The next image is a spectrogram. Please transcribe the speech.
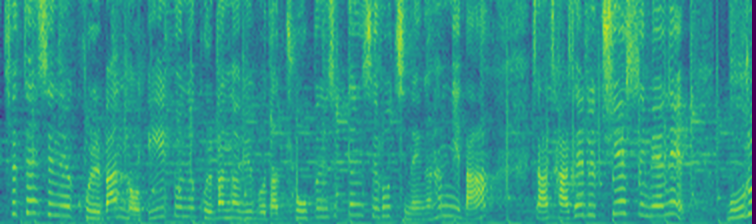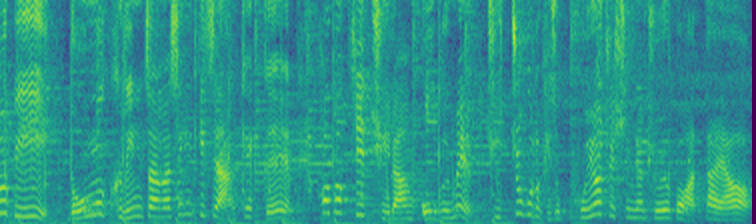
스탠스는 골반 너비 또는 골반 너비보다 좁은 스탠스로 진행을 합니다. 자, 자세를 취했으면은 무릎이 너무 그림자가 생기지 않게끔 허벅지 뒤랑 오금을 뒤쪽으로 계속 보여주시면 좋을 것 같아요.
